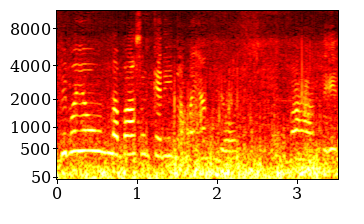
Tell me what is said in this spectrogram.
Di ba yung labasan kanina, may ano yun? Simbahan din.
